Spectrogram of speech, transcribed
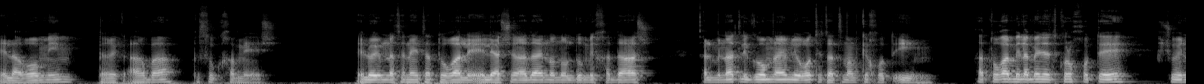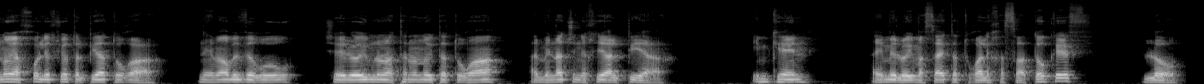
אל הרומים, פרק 4, פסוק 5. אלוהים נתן את התורה לאלה אשר עדיין לא נולדו מחדש, על מנת לגרום להם לראות את עצמם כחוטאים. התורה מלמדת כל חוטא שהוא אינו יכול לחיות על פי התורה. נאמר בבירור שאלוהים לא נתן לנו את התורה על מנת שנחיה על פיה. אם כן, האם אלוהים עשה את התורה לחסרת תוקף? לא,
